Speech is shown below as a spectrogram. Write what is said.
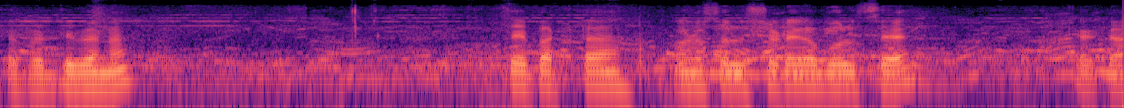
তারপর দিবে না। সেই পাটটা উনচল্লিশশো টাকা বলছে কাকা।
